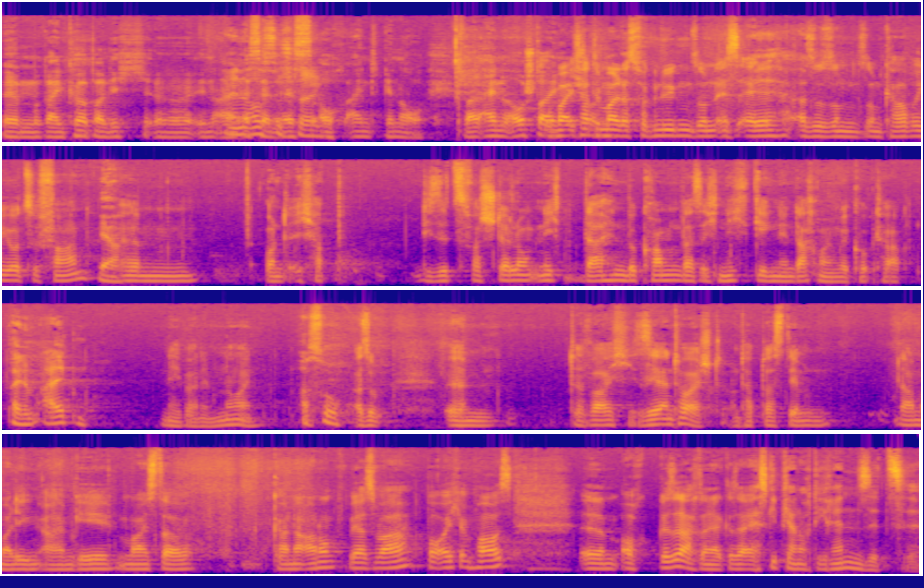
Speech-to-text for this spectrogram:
ähm, rein körperlich äh, in ein SLS auch ein, genau. Weil ein Aussteigen. Wobei ich hatte mal das Vergnügen, so ein SL, also so ein, so ein Cabrio zu fahren. Ja. Ähm, und ich habe die Sitzverstellung nicht dahin bekommen, dass ich nicht gegen den Dachraum geguckt habe. bei dem alten. Nee, bei dem neuen. Ach so. Also ähm, da war ich sehr enttäuscht und habe das dem damaligen AMG-Meister, keine Ahnung, wer es war bei euch im Haus, ähm, auch gesagt. Und er hat gesagt, es gibt ja noch die Rennsitze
